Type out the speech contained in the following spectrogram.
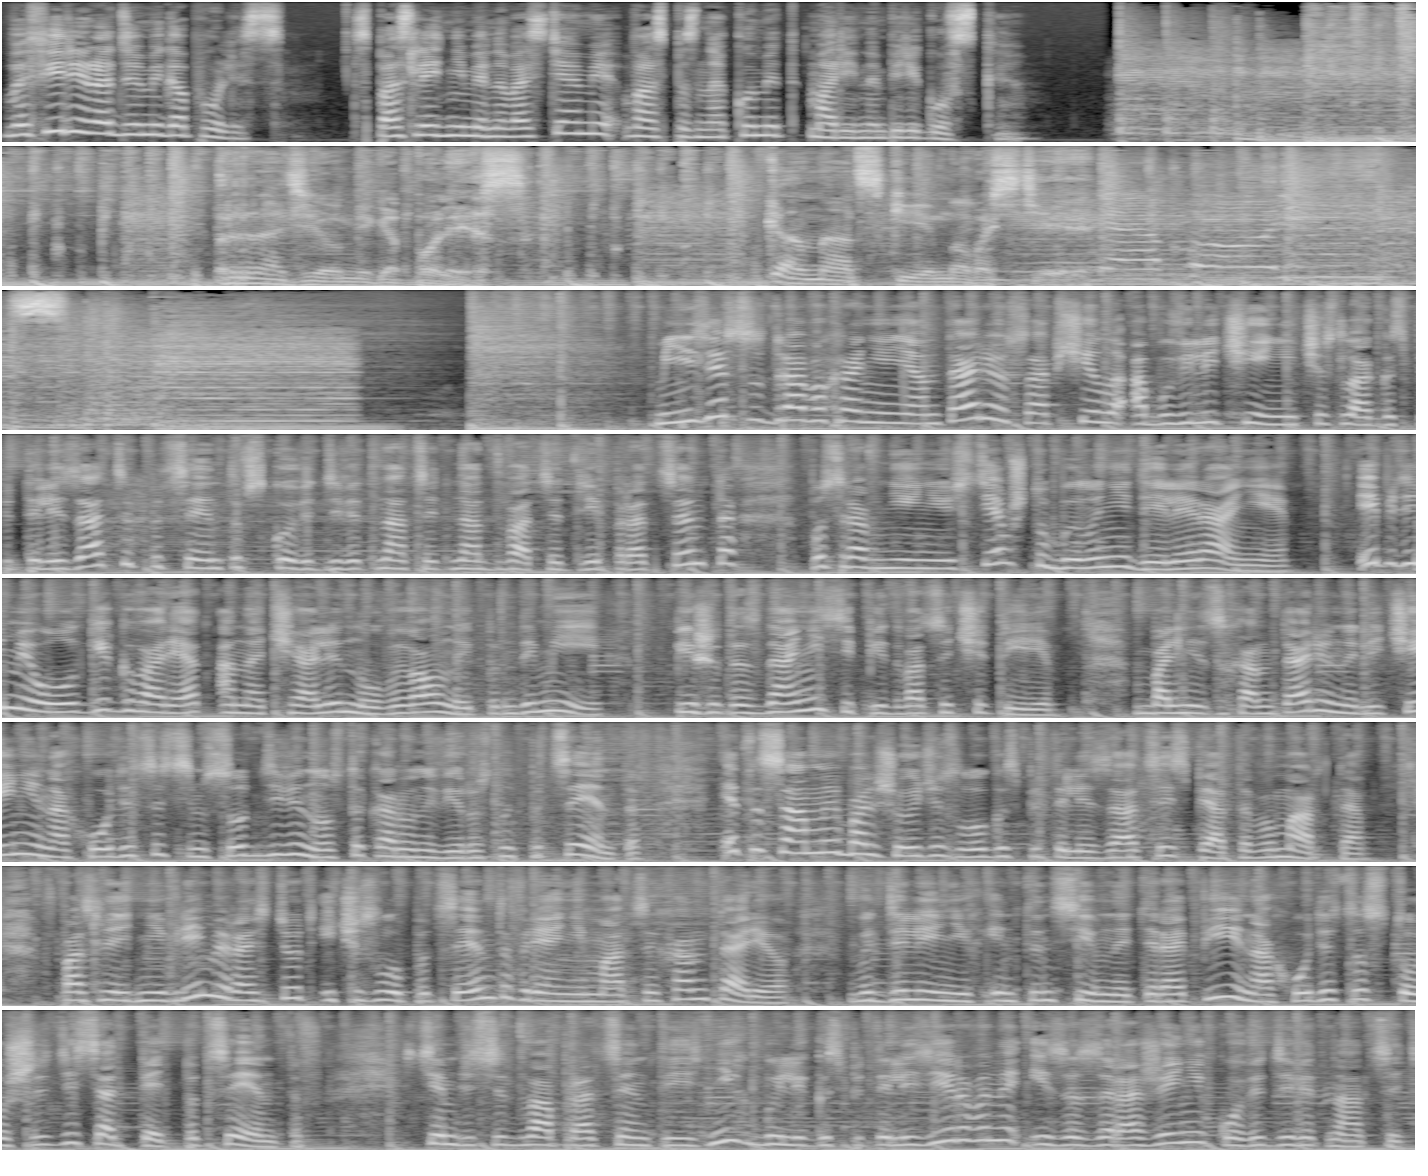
В эфире радио «Мегаполис». С последними новостями вас познакомит Марина Береговская. Радио «Мегаполис». Канадские новости. Министерство здравоохранения Онтарио сообщило об увеличении числа госпитализаций пациентов с COVID-19 на 23% по сравнению с тем, что было неделей ранее – Эпидемиологи говорят о начале новой волны пандемии – пишет издание CP24. В больницах Онтарио на лечении находится 790 коронавирусных пациентов. Это самое большое число госпитализаций с 5 марта. В последнее время растет и число пациентов в реанимациях Онтарио. В отделениях интенсивной терапии находится 165 пациентов. 72% из них были госпитализированы из-за заражения COVID-19.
